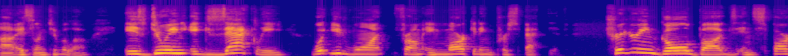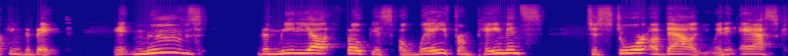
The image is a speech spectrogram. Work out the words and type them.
Uh, it's linked to below. Is doing exactly what you'd want from a marketing perspective, triggering gold bugs and sparking debate. It moves the media focus away from payments to store of value. And it asks,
